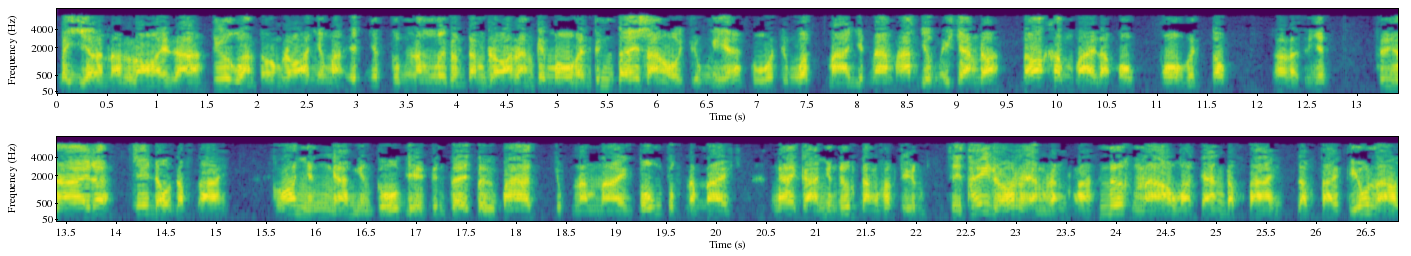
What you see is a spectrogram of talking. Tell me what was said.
bây giờ nó lòi ra chưa hoàn toàn rõ, nhưng mà ít nhất cũng 50% rõ rằng cái mô hình kinh tế xã hội chủ nghĩa của Trung Quốc mà Việt Nam áp dụng y chang đó. Đó không phải là một mô hình tốt. Đó là thứ nhất. Thứ hai đó, chế độ độc tài. Có những nhà nghiên cứu về kinh tế từ ba chục năm nay, bốn chục năm nay ngay cả những nước đang phát triển thì thấy rõ ràng rằng là nước nào mà càng độc tài, độc tài kiểu nào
